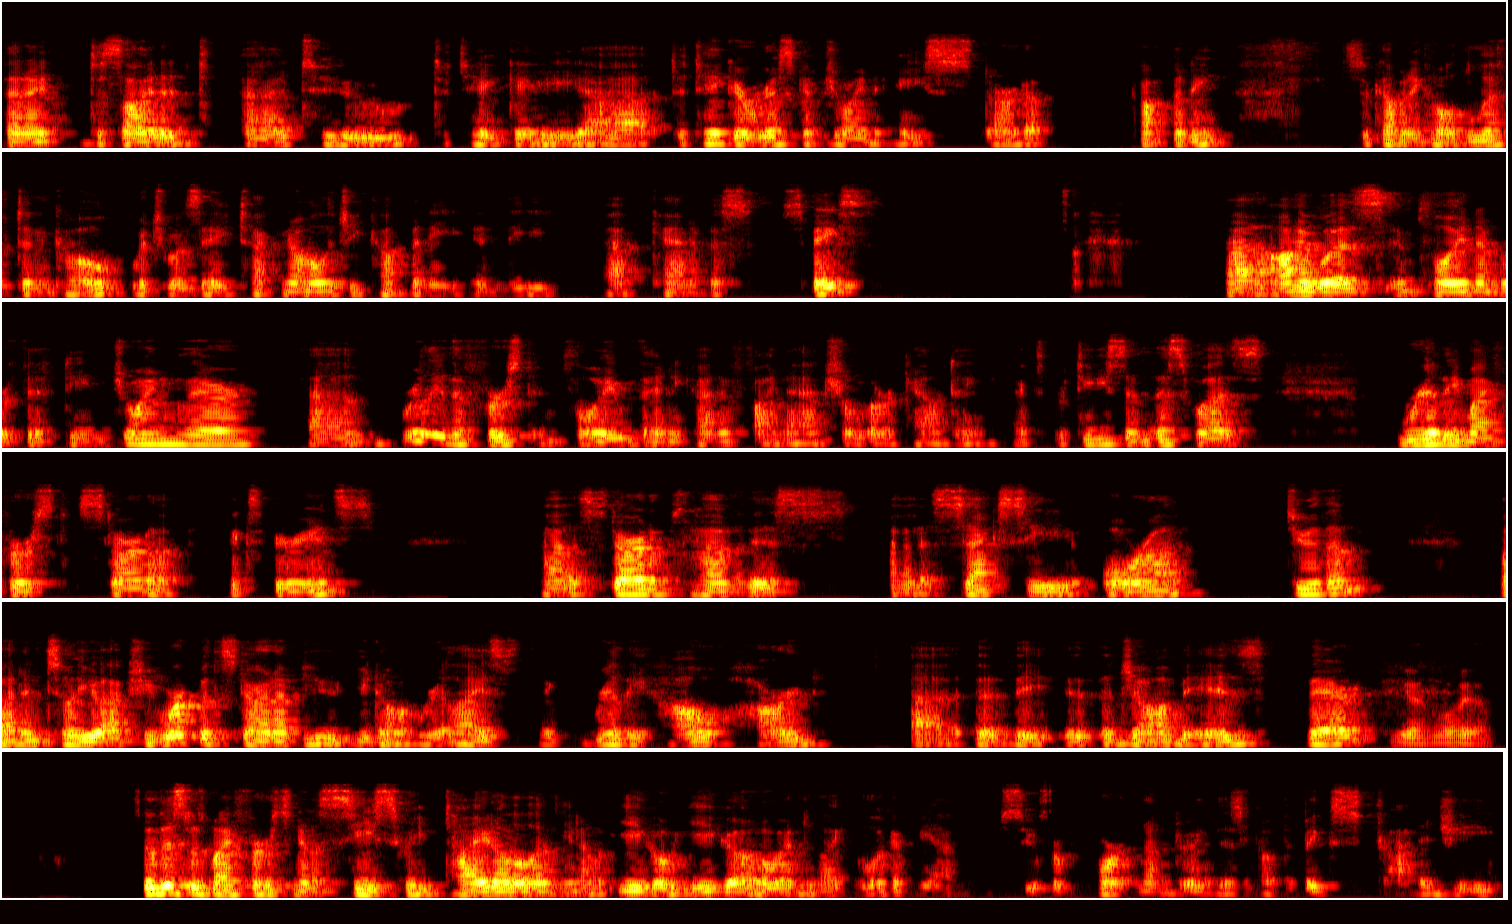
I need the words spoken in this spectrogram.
Then I decided uh, to to take a uh, to take a risk and join a startup company. It's a company called Lift and Co, which was a technology company in the uh, cannabis space. Uh, I was employee number 15 joining there. Um, really the first employee with any kind of financial or accounting expertise. And this was really my first startup experience uh, startups have this uh, sexy aura to them, but until you actually work with a startup, you you don't realize like really how hard uh, the, the the job is there. Yeah, oh yeah. So this was my first, you know, C-suite title, and you know, ego, ego, and like, look at me, I'm super important. I'm doing this, you know, the big strategy,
